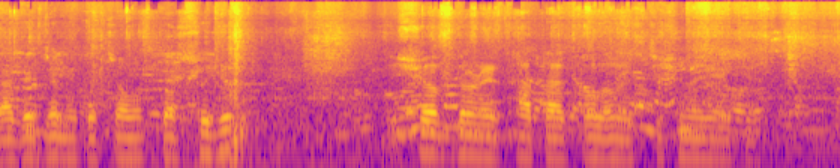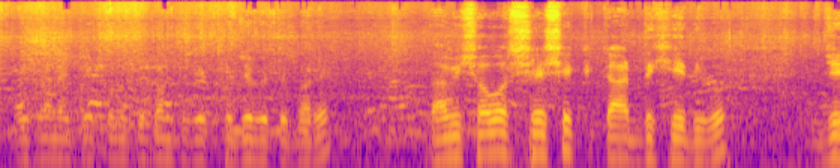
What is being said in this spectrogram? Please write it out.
তাদের জন্য একটা চমৎকার সুযোগ। সব ধরনের খাতা, কলম, স্টেশনারি আইটেম এখানে যে কোনো দোকান থেকে খুঁজে পেতে পারে। তো আমি সবার শেষে একটি কার্ড দেখিয়ে দিব। যে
